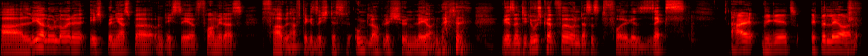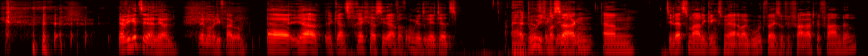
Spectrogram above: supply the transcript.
Hallihallo Leute, ich bin Jasper und ich sehe vor mir das fabelhafte Gesicht des unglaublich schönen Leon. Wir sind die Duschköpfe und das ist Folge 6. Hi, wie geht's? Ich bin Leon. ja, wie geht's dir denn, Leon? Drehen wir mal die Frage um. Äh, ja, ganz frech hast du sie einfach umgedreht jetzt. Äh, du, ich muss sagen, ähm, die letzten Male ging es mir ja immer gut, weil ich so viel Fahrrad gefahren bin.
